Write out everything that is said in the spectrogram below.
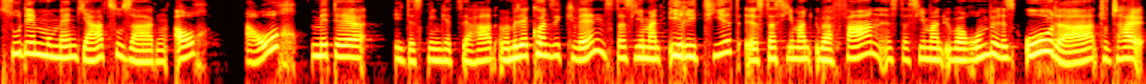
zu dem Moment Ja zu sagen, auch, auch mit der das klingt jetzt sehr hart, aber mit der Konsequenz, dass jemand irritiert ist, dass jemand überfahren ist, dass jemand überrumpelt ist oder total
